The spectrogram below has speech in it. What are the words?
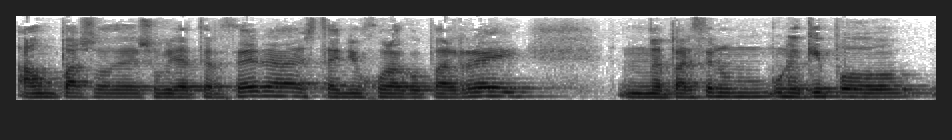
a un paso de subir a tercera, este año jugó la Copa del Rey. Me parece un, un equipo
